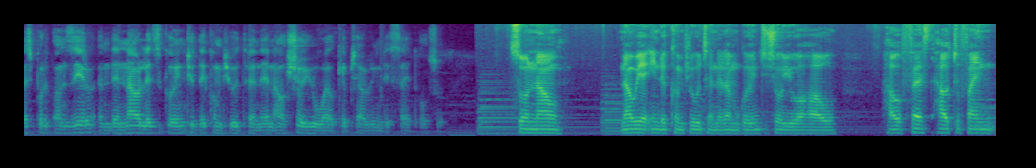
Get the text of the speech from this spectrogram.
let's put it on zero and then now let's go into the computer and then i'll show you while capturing this side also. So now now we are in the computer and then i'm going to show you how how first how to find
